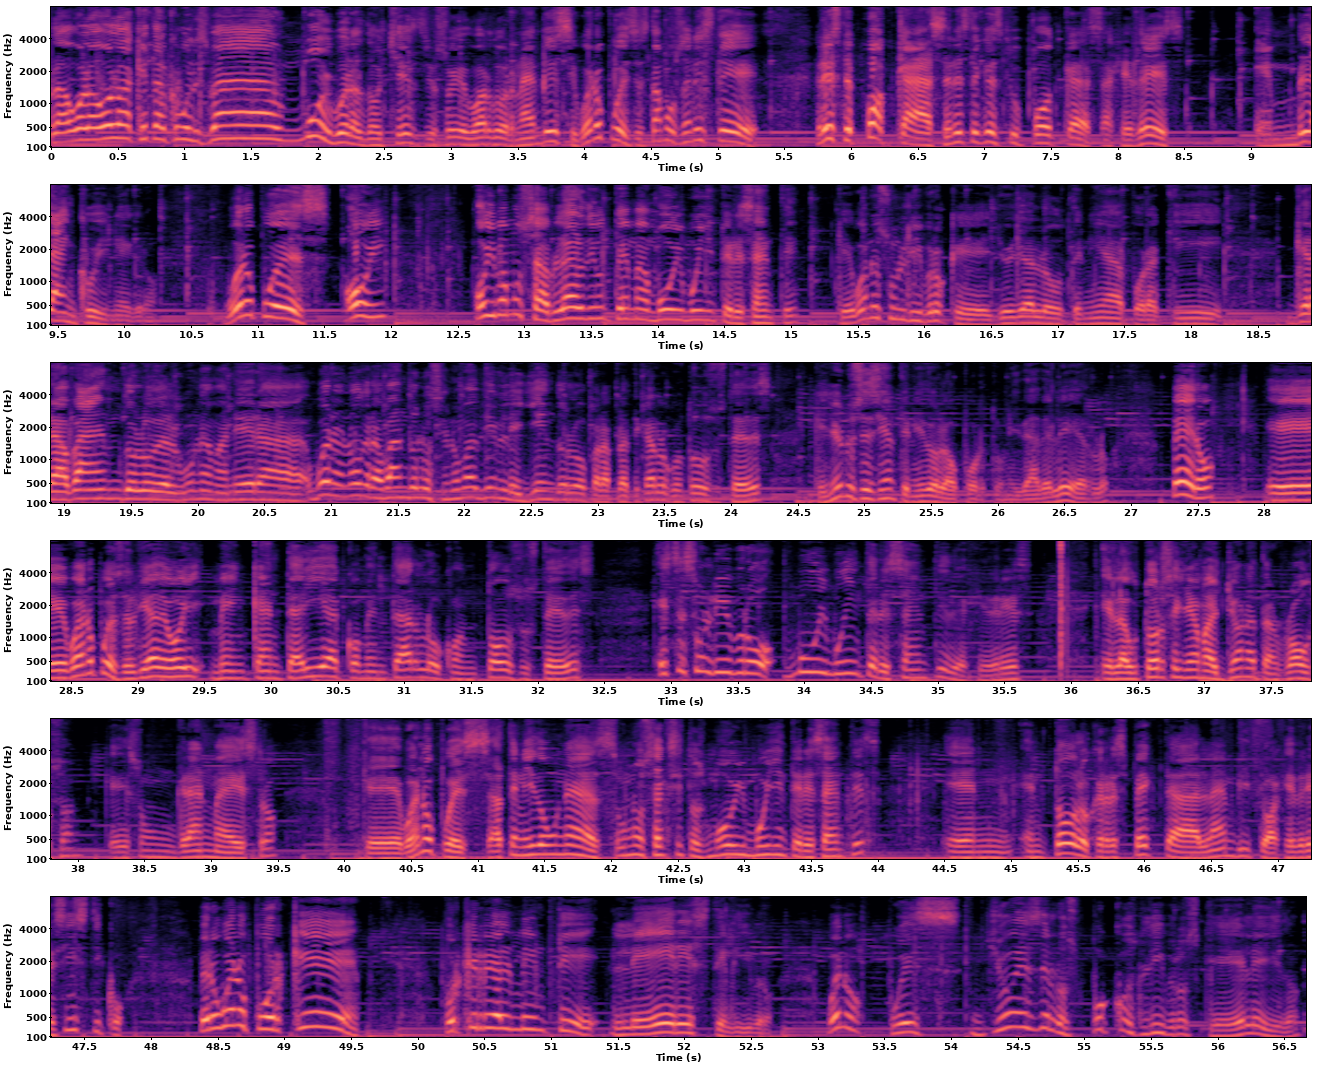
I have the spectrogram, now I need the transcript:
Hola, hola, hola, ¿qué tal? ¿Cómo les va? Muy buenas noches, yo soy Eduardo Hernández y bueno, pues estamos en este, en este podcast, en este que es tu podcast, ajedrez en blanco y negro. Bueno, pues hoy, hoy vamos a hablar de un tema muy, muy interesante, que bueno, es un libro que yo ya lo tenía por aquí grabándolo de alguna manera, bueno, no grabándolo, sino más bien leyéndolo para platicarlo con todos ustedes, que yo no sé si han tenido la oportunidad de leerlo, pero eh, bueno, pues el día de hoy me encantaría comentarlo con todos ustedes. Este es un libro muy, muy interesante de ajedrez. El autor se llama Jonathan Rawson, que es un gran maestro, que bueno, pues ha tenido unos éxitos muy, muy interesantes en, en todo lo que respecta al ámbito ajedrecístico. Pero bueno, ¿por qué? ¿Por qué realmente leer este libro? Bueno, pues yo es de los pocos libros que he leído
